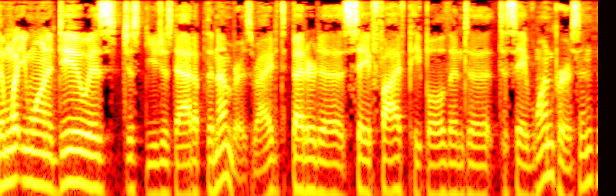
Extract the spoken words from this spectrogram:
then what you want to do is just you just add up the numbers, right? It's better to save five people than to, to save one person.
